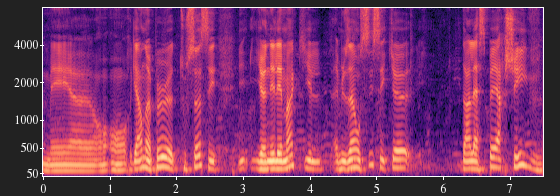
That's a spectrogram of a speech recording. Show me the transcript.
mais on, on regarde un peu tout ça. C'est- Il il y, a un élément qui est amusant aussi, c'est que dans l'aspect archive,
